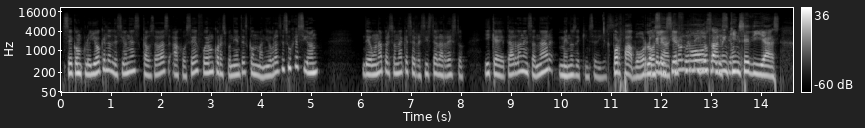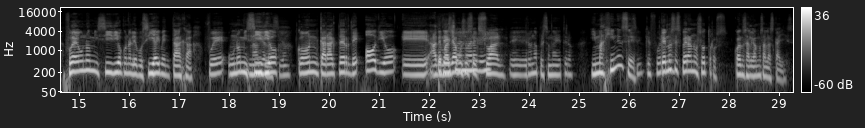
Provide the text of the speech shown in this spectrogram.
se concluyó que las lesiones causadas a José fueron correspondientes con maniobras de sujeción de una persona que se resiste al arresto y que tardan en sanar menos de 15 días. Por favor, lo que le hicieron no sana en 15 días. Fue un homicidio con alevosía y ventaja fue un homicidio con carácter de odio, eh, además de, abuso sexual. Eh, era una persona hetero. Imagínense qué, nos espera a nosotros cuando salgamos a las calles.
